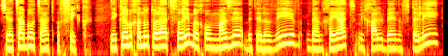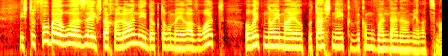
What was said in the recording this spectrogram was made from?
שיצא בהוצאת אפיק. זה יקרה בחנות עולת ספרים ברחוב מזה בתל אביב, בהנחיית מיכל בן נפתלי. השתתפו באירוע הזה יפתח אלוני, דוקטור מירב רוט, אורית נוימאייר פוטשניק, וכמובן דנה אמיר עצמה.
